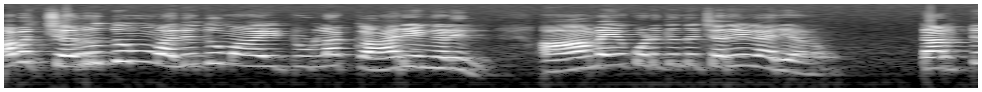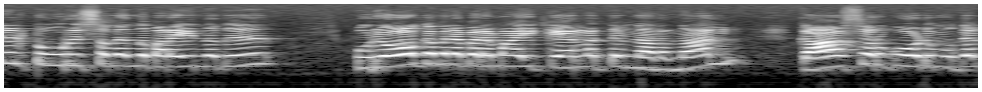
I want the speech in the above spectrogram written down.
അപ്പം ചെറുതും വലുതുമായിട്ടുള്ള കാര്യങ്ങളിൽ ആമയെ കൊടുക്കുന്നത് ചെറിയ കാര്യമാണോ? ടർട്ടിൽ ടൂറിസം എന്ന് പറയുന്നത് പുരോഗമനപരമായി കേരളത്തിൽ നടന്നാൽ കാസർഗോഡ് മുതൽ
